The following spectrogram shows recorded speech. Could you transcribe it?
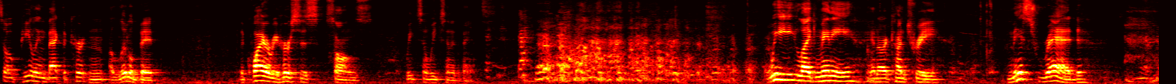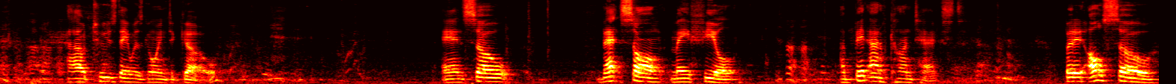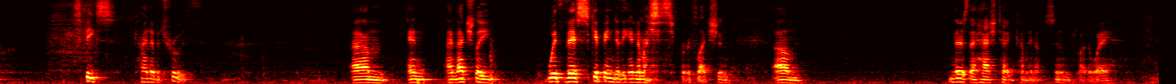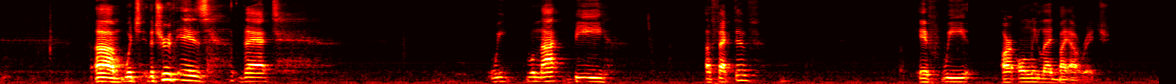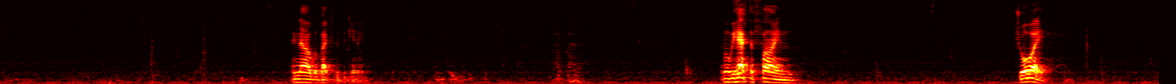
So, peeling back the curtain a little bit, the choir rehearses songs weeks and weeks in advance. we, like many in our country, misread how Tuesday was going to go. And so that song may feel a bit out of context, but it also speaks kind of a truth. Um, and I'm actually, with this, skipping to the end of my reflection. Um, there's the hashtag coming up soon, by the way. Um, which the truth is that we will not be effective if we are only led by outrage. And now I'll go back to the beginning. I mean, we have to find joy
